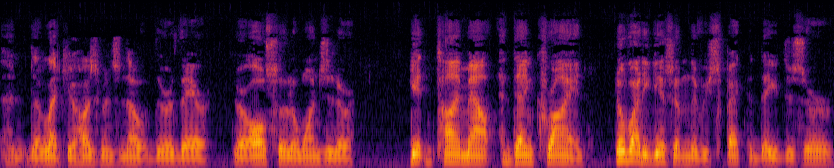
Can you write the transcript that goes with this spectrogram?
and to let your husbands know they're there. They're also the ones that are getting time out and then crying. Nobody gives them the respect that they deserve.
